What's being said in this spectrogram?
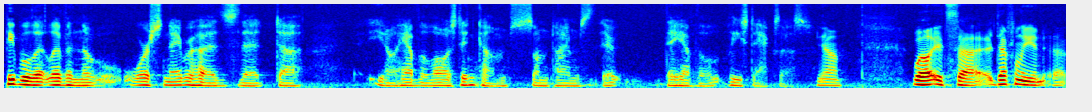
people that live in the worst neighborhoods that uh, you know have the lowest incomes sometimes they they have the least access. Yeah. Well, it's uh, definitely an, uh,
